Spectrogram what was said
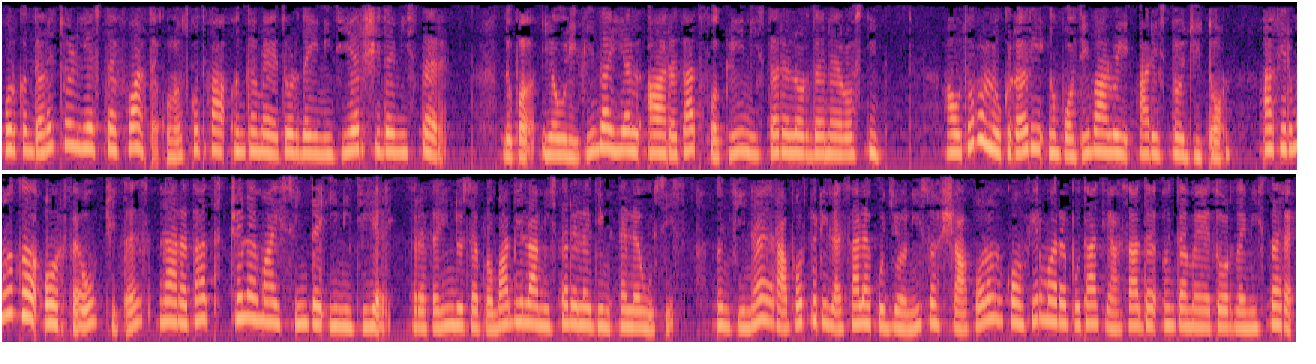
Oricântărețul este foarte cunoscut ca întemeietor de inițieri și de mistere. După Euripida, el a arătat făclii misterelor de nerostit. Autorul lucrării împotriva lui Aristogiton afirma că Orfeu, citez, ne-a arătat cele mai sfinte inițieri, referindu-se probabil la misterele din Eleusis. În fine, raporturile sale cu Dionisos și Apolon confirmă reputația sa de întemeietor de mistere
